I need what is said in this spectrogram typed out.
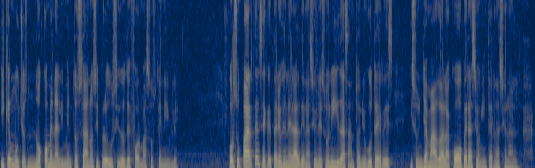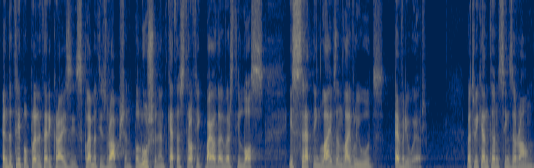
y que muchos no comen alimentos sanos y producidos de forma sostenible. Por su parte, el secretario general de Naciones Unidas, Antonio Guterres, hizo un llamado a la cooperación internacional. And the triple planetary crisis, climate disruption, pollution and catastrophic biodiversity loss is threatening lives and livelihoods everywhere. But we can turn things around.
